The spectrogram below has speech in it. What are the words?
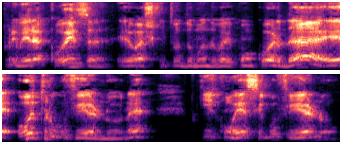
primeira coisa, eu acho que todo mundo vai concordar, é outro governo, né? Porque com esse governo,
